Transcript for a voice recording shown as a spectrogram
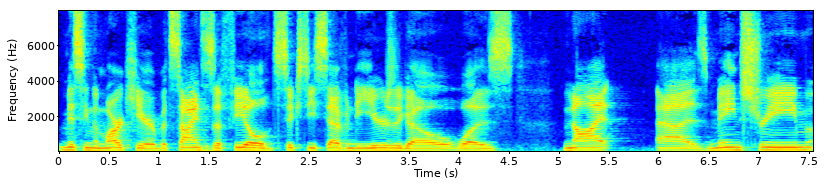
missing the mark here, but science as a field 60, 70 years ago was not as mainstream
